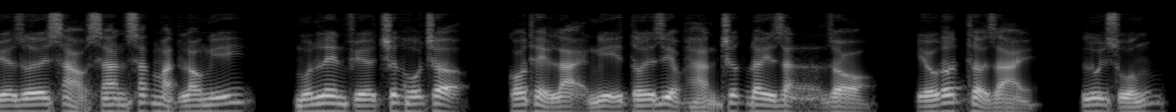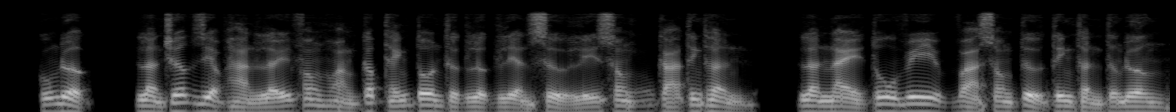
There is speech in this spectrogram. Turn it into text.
phía dưới xảo san sắc mặt lo nghĩ, muốn lên phía trước hỗ trợ, có thể lại nghĩ tới diệp hàn trước đây dặn dò, yếu ớt thở dài, lui xuống, cũng được, lần trước diệp hàn lấy phong hoàng cấp thánh tôn thực lực liền xử lý xong cá tinh thần, lần này tu vi và song tử tinh thần tương đương,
